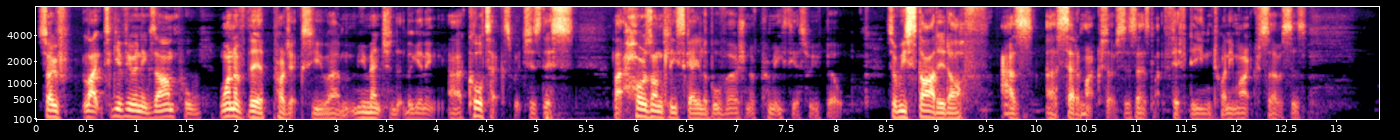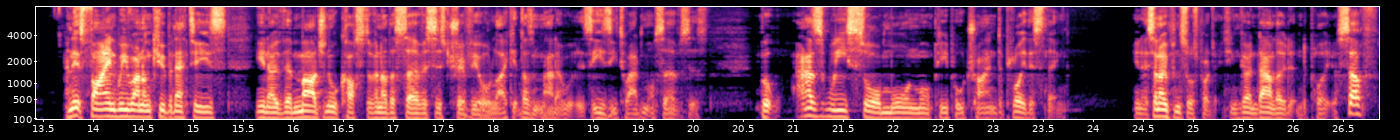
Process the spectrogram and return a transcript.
So, like to give you an example, one of the projects you um, you mentioned at the beginning, uh, Cortex, which is this like horizontally scalable version of Prometheus we've built. So we started off as a set of microservices. There's like 15, 20 microservices. And it's fine. We run on Kubernetes. You know, the marginal cost of another service is trivial. Like it doesn't matter. It's easy to add more services. But as we saw more and more people try and deploy this thing, you know, it's an open source project. You can go and download it and deploy it yourself.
